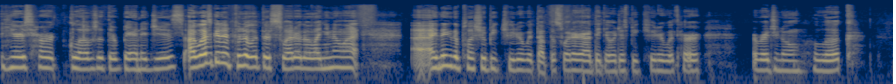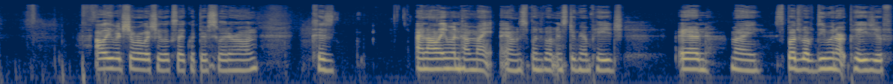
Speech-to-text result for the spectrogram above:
here's her gloves with their bandages. I was gonna put it with their sweater, though, like, you know what? I think the plush would be cuter without the sweater. I think it would just be cuter with her original look. I'll even show her what she looks like with their sweater on. Cause, and I'll even have my um, SpongeBob Instagram page and my SpongeBob DeviantArt page if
